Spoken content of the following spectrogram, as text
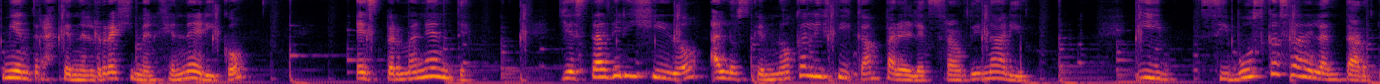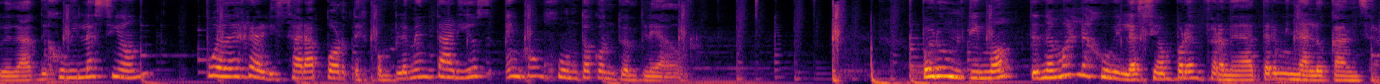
Mientras que en el régimen genérico es permanente y está dirigido a los que no califican para el extraordinario. Y si buscas adelantar tu edad de jubilación, puedes realizar aportes complementarios en conjunto con tu empleador. Por último, tenemos la jubilación por enfermedad terminal o cáncer.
